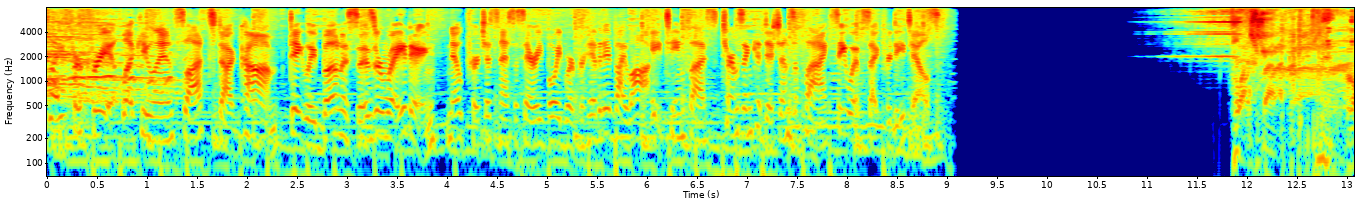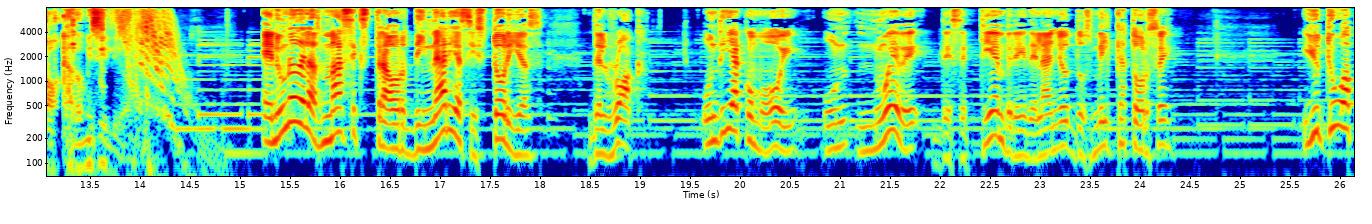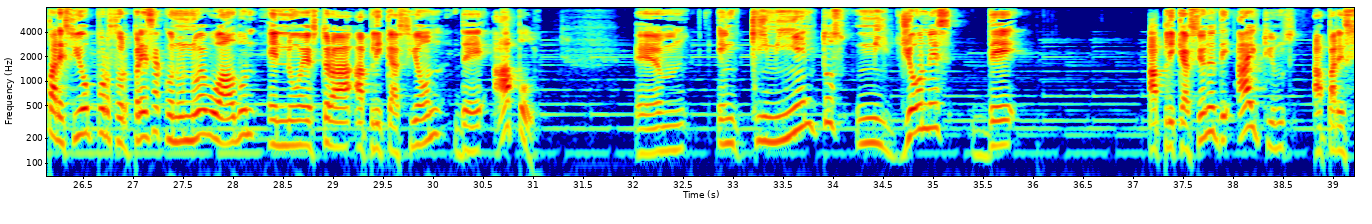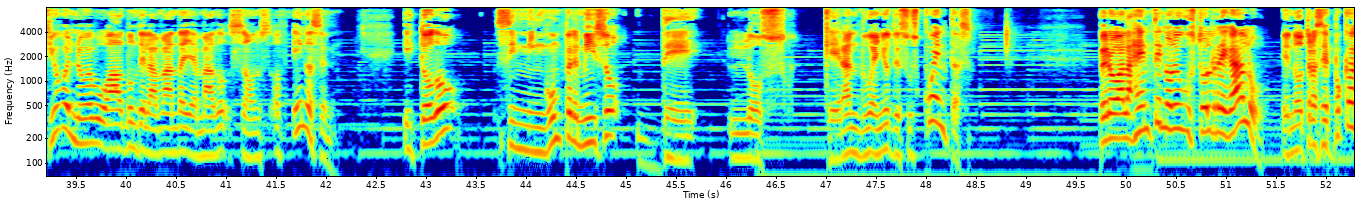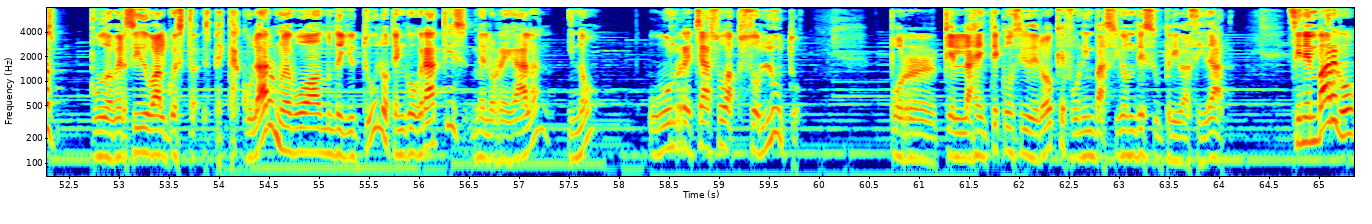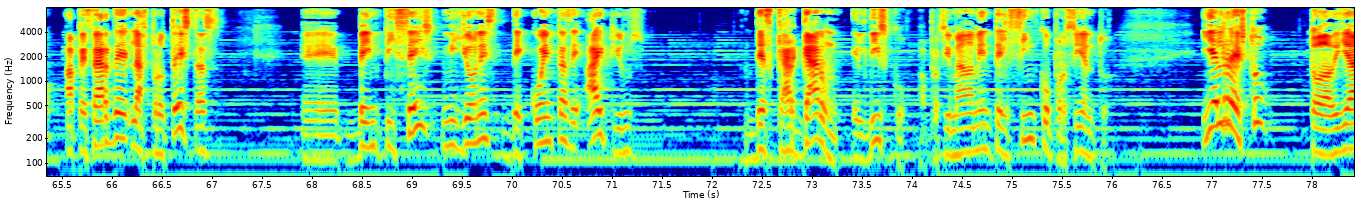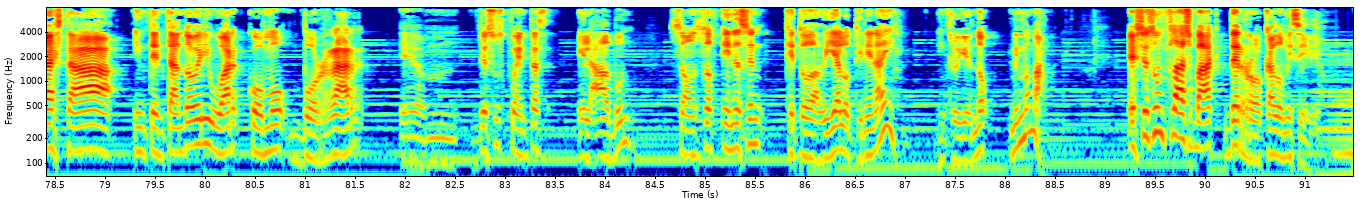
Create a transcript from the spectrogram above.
Play for free at LuckyLandSlots.com. Daily bonuses are waiting. No purchase necessary. Void where prohibited by law. 18 plus. Terms and conditions apply. See website for details. Flashback de Rock a Domicilio. En una de las más extraordinarias historias del rock, un día como hoy, un 9 de septiembre del año 2014, YouTube apareció por sorpresa con un nuevo álbum en nuestra aplicación de Apple. Em, en 500 millones de aplicaciones de iTunes apareció el nuevo álbum de la banda llamado Sons of Innocent. Y todo sin ningún permiso de los que eran dueños de sus cuentas. Pero a la gente no le gustó el regalo. En otras épocas pudo haber sido algo espectacular, un nuevo álbum de YouTube, lo tengo gratis, me lo regalan y no. Hubo un rechazo absoluto porque la gente consideró que fue una invasión de su privacidad. Sin embargo, a pesar de las protestas, 26 eh, millones de cuentas de iTunes descargaron el disco, aproximadamente el 5%. Y el resto todavía está intentando averiguar cómo borrar em, de sus cuentas el álbum Sons of Innocent que todavía lo tienen ahí, incluyendo mi mamá. Este es un flashback de Rock a domicilio.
